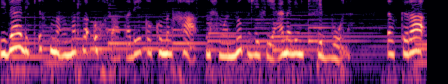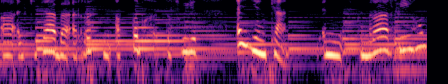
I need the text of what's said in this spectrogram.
لذلك اصنعوا مرة أخرى طريقكم الخاص نحو النضج في عمل تحبونه. القراءة الكتابة الرسم الطبخ التصوير أيا كان لأن الاستمرار فيهم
